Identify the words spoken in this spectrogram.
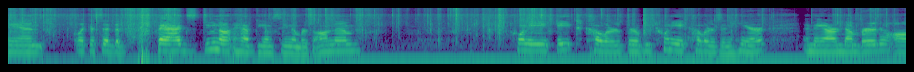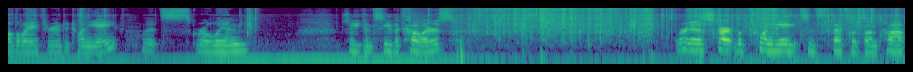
And like I said, the bags do not have DMC numbers on them. 28 colors. There will be 28 colors in here. And they are numbered all the way through to 28. Let's scroll in so you can see the colors. We're going to start with 28 since that's what's on top.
